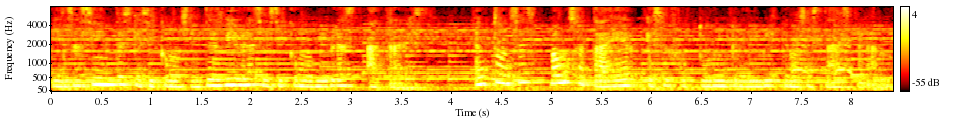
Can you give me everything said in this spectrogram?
piensas, sientes, que así como sientes, vibras y así como vibras, atraes. Entonces, vamos a traer ese futuro increíble que nos está esperando.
